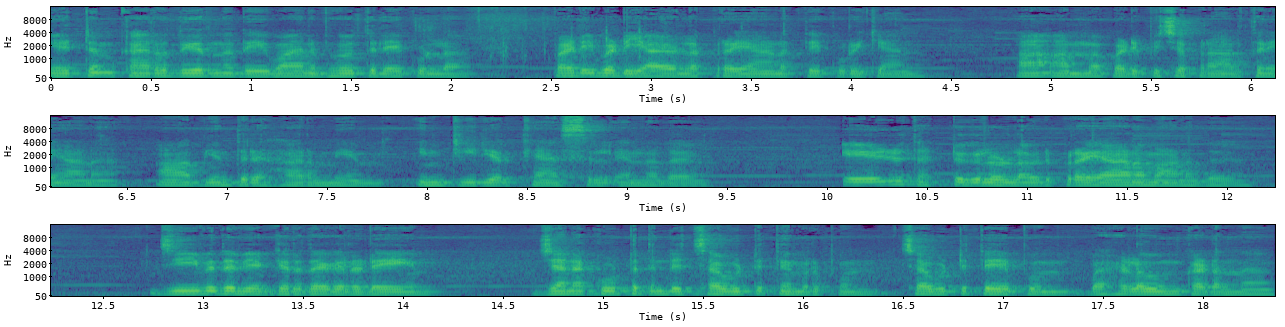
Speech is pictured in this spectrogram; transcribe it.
ഏറ്റവും കരുതീർന്ന ദൈവാനുഭവത്തിലേക്കുള്ള പടിപടിയായുള്ള പ്രയാണത്തെ കുറിക്കാൻ ആ അമ്മ പഠിപ്പിച്ച പ്രാർത്ഥനയാണ് ആഭ്യന്തര ഹർമ്മ്യം ഇന്റീരിയർ കാസിൽ എന്നത്. ഏഴ് തട്ടുകളുള്ള ഒരു പ്രയാണമാണത്. ജീവിത വ്യഗ്രതകളുടെയും ജനക്കൂട്ടത്തിന്റെ ചവിട്ടിത്തിമിർപ്പും ചവിട്ടിത്തേപ്പും ബഹളവും കടന്ന്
